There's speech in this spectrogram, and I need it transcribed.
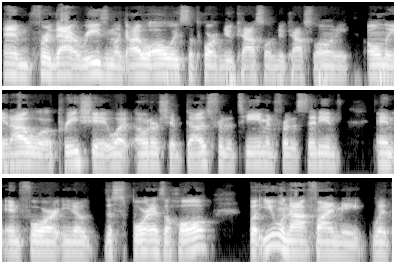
And for that reason, like I will always support Newcastle and Newcastle only, only, and I will appreciate what ownership does for the team and for the city and and and for you know the sport as a whole. But you will not find me with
